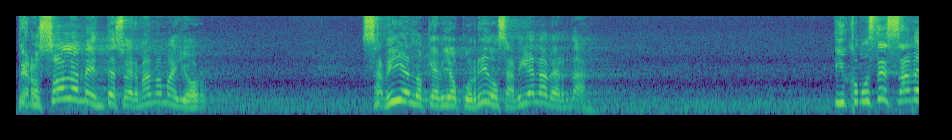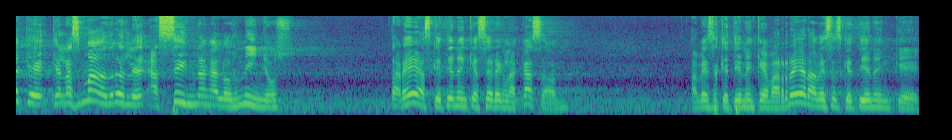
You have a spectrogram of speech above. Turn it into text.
Pero solamente su hermano mayor sabía lo que había ocurrido, sabía la verdad. Y como usted sabe que, las madres le asignan a los niños tareas que tienen que hacer en la casa, a veces que tienen que barrer, a veces que tienen que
